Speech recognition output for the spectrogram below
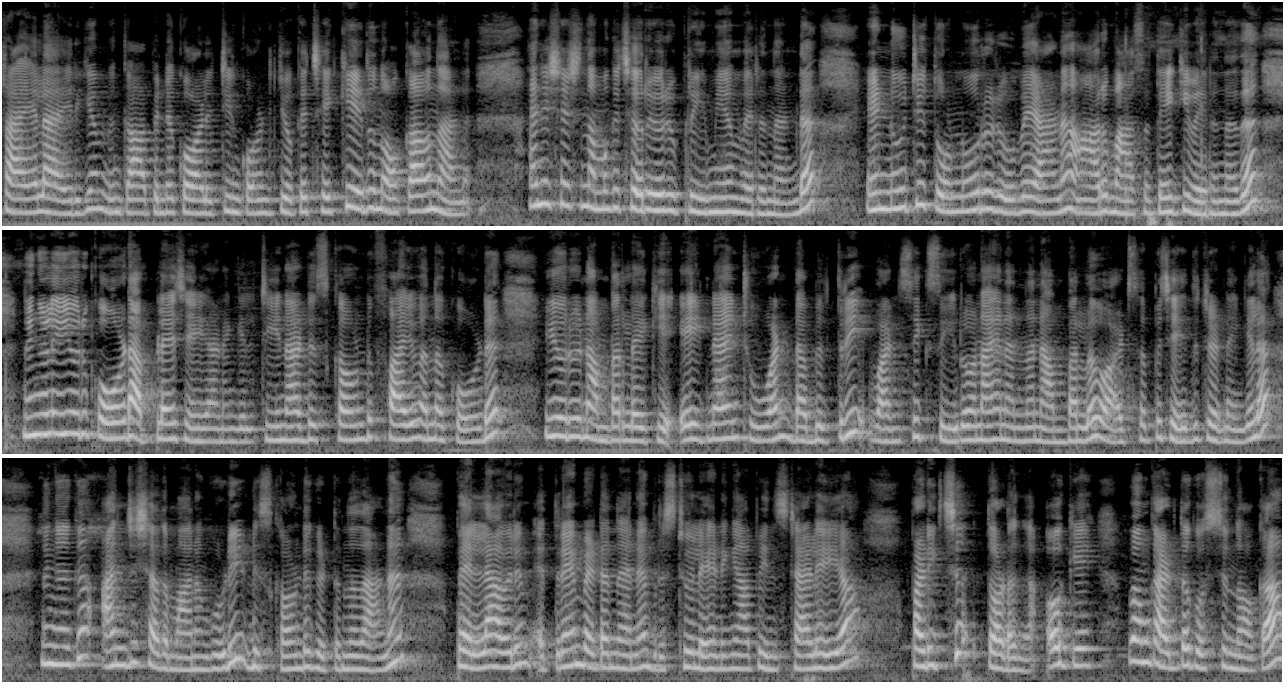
ട്രയൽ ആയിരിക്കും. നിങ്ങൾക്ക് ആപ്പിന്റെ ക്വാളിറ്റിയും ക്വാണ്ടിറ്റിയും ഒക്കെ ചെക്ക് ചെയ്ത് നോക്കാവുന്നതാണ്. അതിനുശേഷം നമുക്ക് ചെറിയൊരു പ്രീമിയം വരുന്നുണ്ട്. എണ്ണൂറ്റി തൊണ്ണൂറ് രൂപയാണ് ആറ് മാസത്തേക്ക് വരുന്നത്. നിങ്ങൾ ഈ ഒരു കോഡ് അപ്ലൈ ചെയ്യുകയാണെങ്കിൽ ടീന ഡിസ്കൗണ്ട് ഫൈവ് എന്ന കോഡ് ഈ ഒരു നമ്പറിലേക്ക് eight nine two one double three one six zero nine എന്ന നമ്പറിൽ വാട്സപ്പ് ചെയ്തിട്ടുണ്ടെങ്കിൽ നിങ്ങൾക്ക് അഞ്ച് ശതമാനം കൂടി ഡിസ്കൗണ്ട് കിട്ടുന്നതാണ്. അപ്പോൾ എല്ലാവരും എത്രയും പെട്ടെന്ന് തന്നെ ബ്രിസ്റ്റു ലേണിംഗ് ആപ്പ് ഇൻസ്റ്റാൾ ചെയ്യുക പഠിച്ച് തുടങ്ങുക. ഓക്കെ? അപ്പോൾ നമുക്ക് അടുത്ത ക്വസ്റ്റ്യൻ നോക്കാം.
